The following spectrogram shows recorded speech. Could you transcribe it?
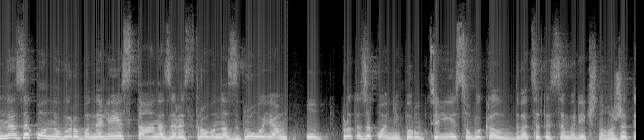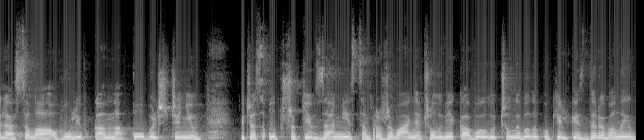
Незаконно вироблений ліс та незареєстрована зброя у протизаконній порубці лісу викрали 27-річного жителя села Гулівка на Ковальщині. Під час обшуків за місцем проживання чоловіка вилучили велику кількість деревини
